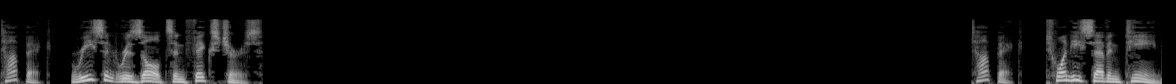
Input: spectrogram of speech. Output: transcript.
Topic: Recent results and fixtures. Topic 2017.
